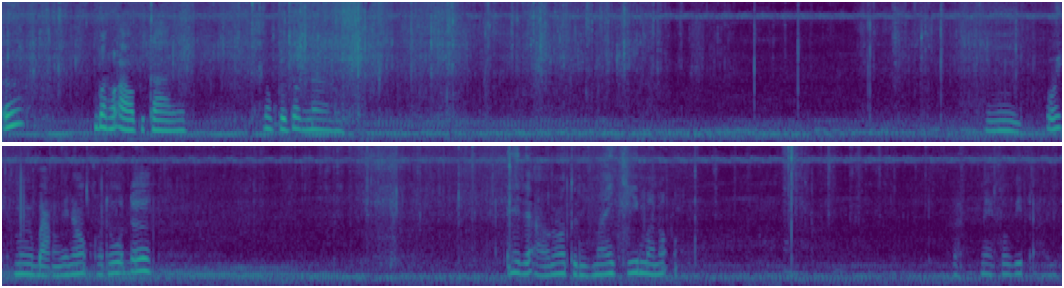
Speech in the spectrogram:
เออบ่ต้องเอาปีกายเลยลงไปเบื้องหน้า เลยอืมโอ้ย มือบังพี่น้องขอโทษเด้อให้ได้เอาเนาะตัวนี้ไม้จิ้มมาเนาะแม่ก็วิทย์เอาอยู่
